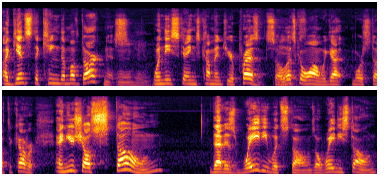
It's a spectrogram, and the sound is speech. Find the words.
against the kingdom of darkness when these things come into your presence. So let's go on. We got more stuff to cover. And you shall stone that is weighty with stones, a weighty stone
